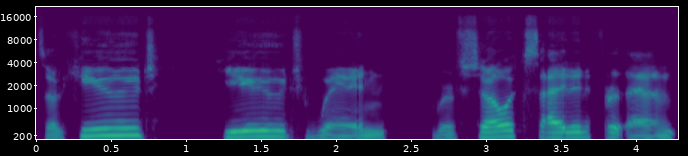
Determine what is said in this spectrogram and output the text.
So huge, huge win. We're so excited for them.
